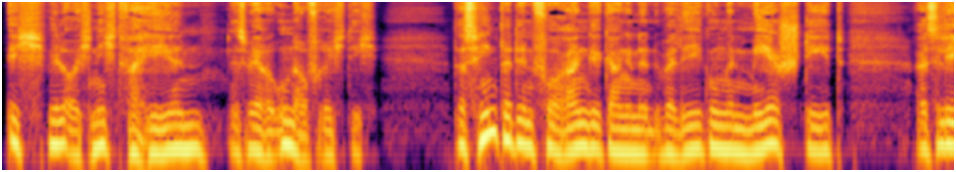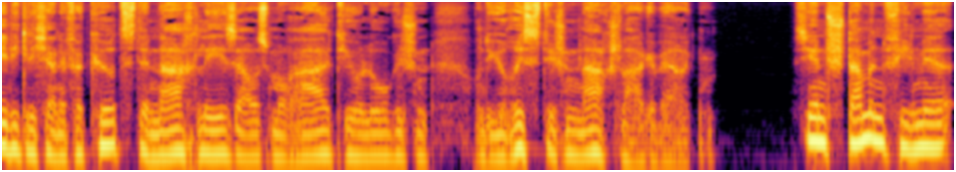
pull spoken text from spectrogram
Ich will euch nicht verhehlen, es wäre unaufrichtig, dass hinter den vorangegangenen Überlegungen mehr steht als lediglich eine verkürzte Nachlese aus moraltheologischen und juristischen Nachschlagewerken. Sie entstammen vielmehr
